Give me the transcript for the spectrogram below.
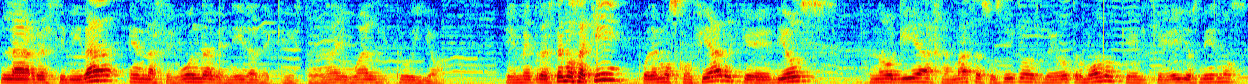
la recibirá en la segunda venida de Cristo, ¿verdad? Igual tú y yo. Mientras estemos aquí, podemos confiar que Dios no guía jamás a sus hijos de otro modo que el que ellos mismos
